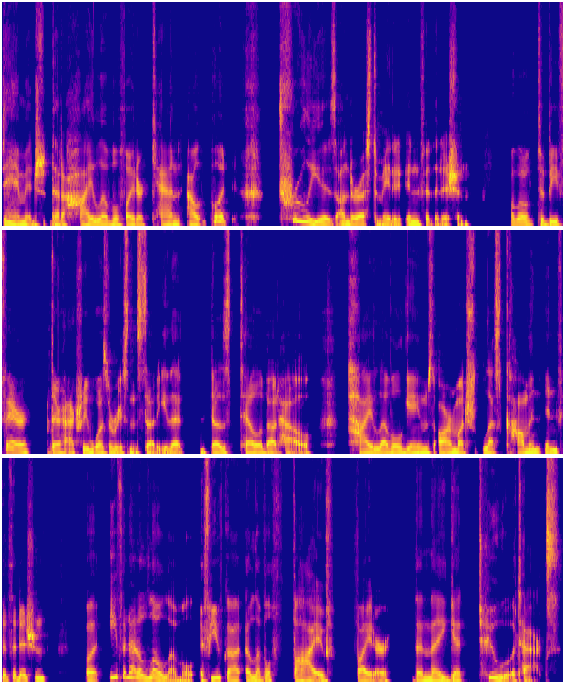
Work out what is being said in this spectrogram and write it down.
damage that a high level fighter can output truly is underestimated in 5th edition. Although, to be fair, there actually was a recent study that does tell about how high level games are much less common in 5th edition. But even at a low level, if you've got a level 5 fighter, then they get two attacks.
